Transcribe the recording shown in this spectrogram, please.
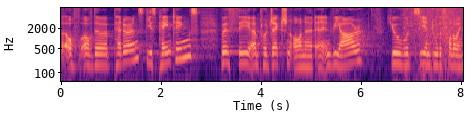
of, of the patterns these paintings with the um, projection on it. And in vr you would see and do the following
